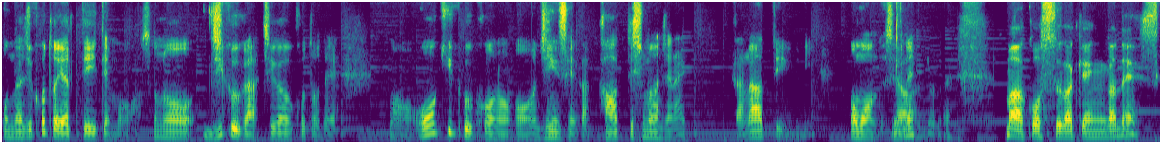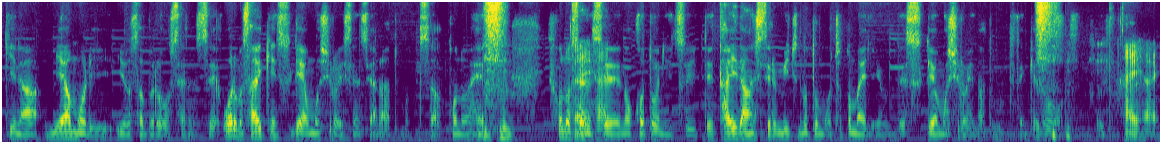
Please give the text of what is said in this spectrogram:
の同じことをやっていても、その軸が違うことで、もう大きくこの人生が変わってしまうんじゃないかなっていうふうに思うんですよね。ねまあ、こう、菅健がね、好きな宮森与三郎先生、俺も最近すげえ面白い先生やなと思ってさ、この辺、この先生のことについて対談してる道の友をちょっと前に読んですげえ面白いなと思ってたけど、はいはい。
